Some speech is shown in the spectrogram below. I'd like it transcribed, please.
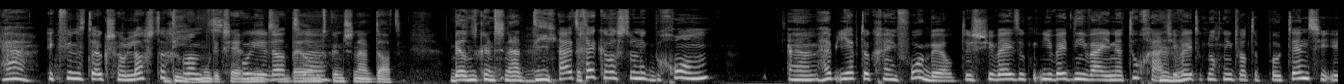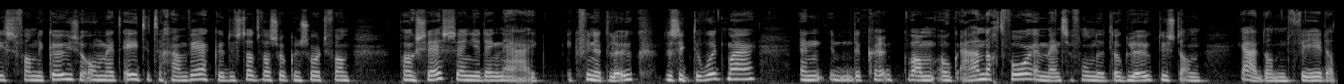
Ja, ik vind het ook zo lastig. Die, want moet ik zeggen, hoe je niet dat, beeldend eh, kunstenaar dat. Beeldend kunstenaar die. Nou, het gekke was toen ik begon... eh, heb, je hebt ook geen voorbeeld. Dus je weet, ook, je weet niet waar je naartoe gaat. Je Mhm. weet ook nog niet wat de potentie is van de keuze om met eten te gaan werken. Dus dat was ook een soort van proces. En je denkt, nou ja, ik, ik vind het leuk, dus ik doe het maar. En er kwam ook aandacht voor en mensen vonden het ook leuk. Dus dan, ja, dan, vind je dat,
